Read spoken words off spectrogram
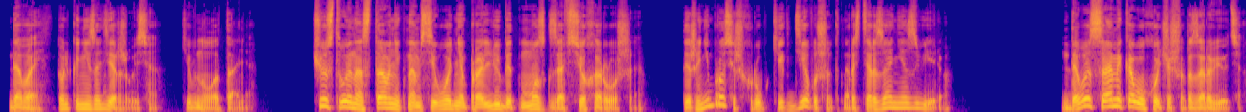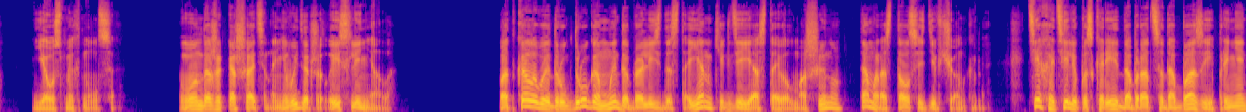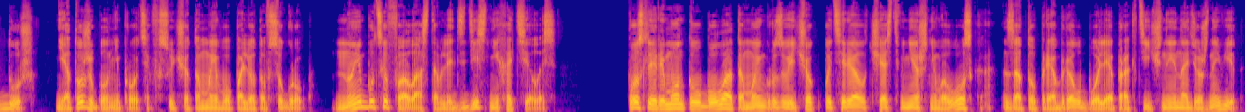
«Давай, только не задерживайся», — кивнула Таня. «Чувствую, наставник нам сегодня пролюбит мозг за все хорошее. Ты же не бросишь хрупких девушек на растерзание зверю?» «Да вы сами кого хочешь разорвете. Я усмехнулся. Вон даже кошатина не выдержала и слиняла. Подкалывая друг друга, мы добрались до стоянки, где я оставил машину, там расстался с девчонками. Те хотели поскорее добраться до базы и принять душ. Я тоже был не против, с учетом моего полета в сугроб. Но и буцефала оставлять здесь не хотелось. После ремонта у Булата мой грузовичок потерял часть внешнего лоска, зато приобрел более практичный и надежный вид.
